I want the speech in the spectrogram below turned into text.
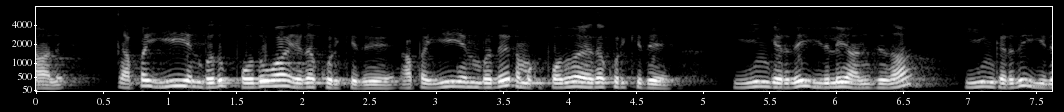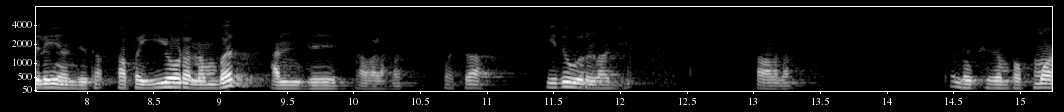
நாலு. அப்போ இ e என்பது பொதுவாக எதை குறிக்குது? அப்போ இ e என்பது நமக்கு பொதுவாக எதை குறிக்குது? ஈங்கிறது இதுலேயும் அஞ்சு தான் ஈங்கிறது இதுலேயும் அஞ்சு தான் அப்போ ஈயோட நம்பர் அஞ்சு. அவ்வளோதான் ஓகேவா இது ஒரு லாஜிக் அவ்வளோதான் நெக்ஸ்ட் சம் பார்ப்போமா?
